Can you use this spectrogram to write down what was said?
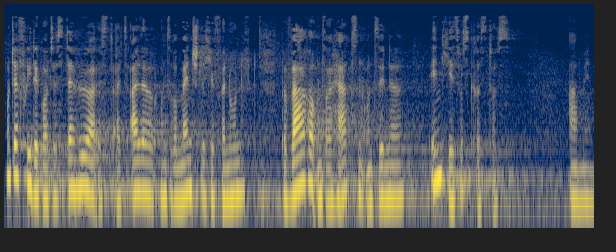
Und der Friede Gottes, der höher ist als alle unsere menschliche Vernunft, bewahre unsere Herzen und Sinne in Jesus Christus. Amen.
